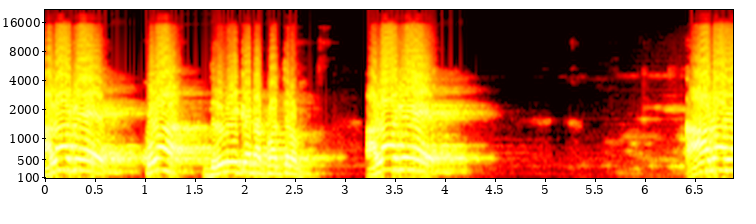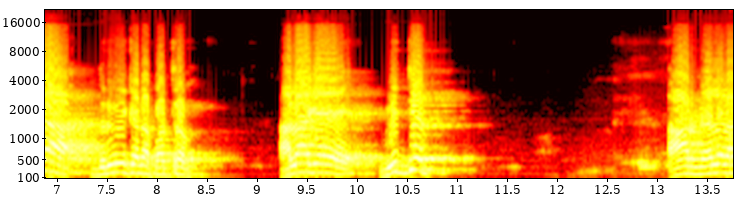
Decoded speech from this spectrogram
అలాగే కుల ధృవీకరణ పత్రం. అలాగే ఆదాయ ధృవీకరణ పత్రం అలాగే విద్యుత్ ఆరు నెలల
